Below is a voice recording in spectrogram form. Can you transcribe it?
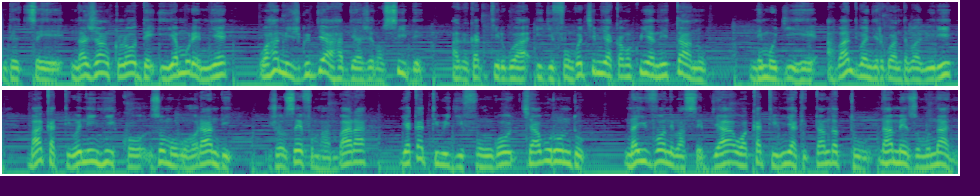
ndetse na jean claude iyamuremye wahamijwe ibyaha bya jenoside agakatirwa igifungo cy'imyaka makumyabiri n'itanu. Ni mu gihe abandi banyarwanda babiri bakatiwe n'inkiko zo mu buholandi. Joseph mpambara yakatiwe igifungo cya burundu. Na yvonne basebya wakatiwe imyaka itandatu n'amezi umunani.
